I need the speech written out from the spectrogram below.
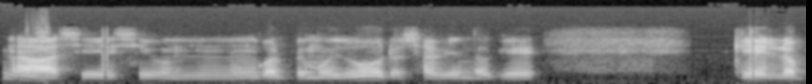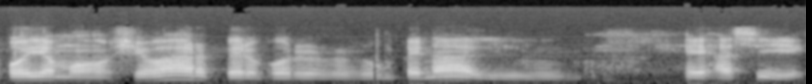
No, sí, sí, un golpe muy duro, sabiendo que, que lo podíamos llevar, pero por un penal es así.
